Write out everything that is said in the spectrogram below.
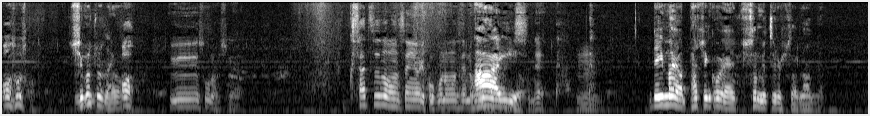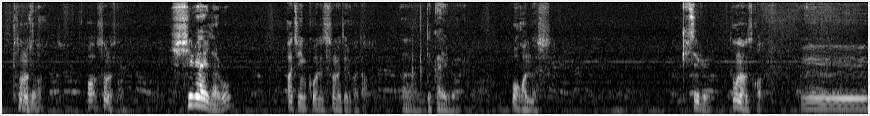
あそうですか。仕事だよ。あええー、そうなんですね。草津の温泉よりここの温泉の方がいいですね。うん。で今やパチンコ屋勤めてる人なんだよ。そうなんですか？あそうなんですか？知り合いだろ？パチンコで勤めてる方。うんでかいの。わかんないです。来てるよ。そうなんですか？へえ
